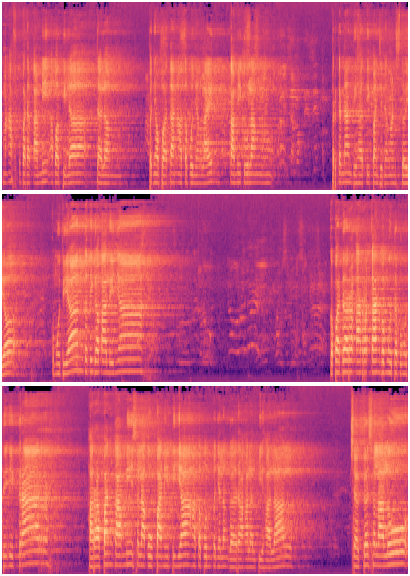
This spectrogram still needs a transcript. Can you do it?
maaf kepada kami apabila dalam penyobatan ataupun yang lain kami kurang berkenan di hati panjenengan sedoyo. Kemudian ketiga kalinya kepada rekan-rekan pemuda-pemudi ikrar harapan kami selaku panitia ataupun penyelenggara halal bihalal jaga selalu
